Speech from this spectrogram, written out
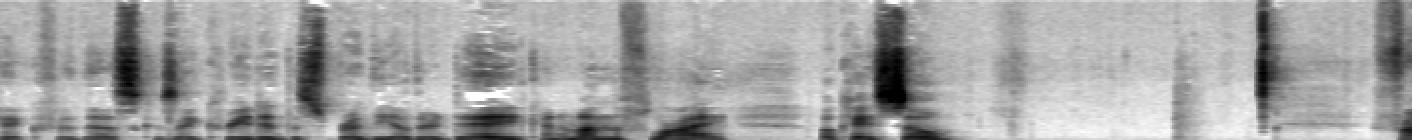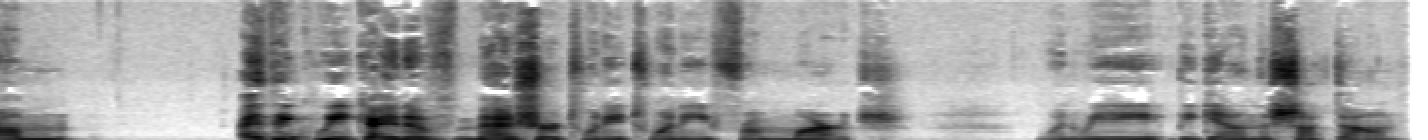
pick for this because i created the spread the other day kind of on the fly. Okay so from I think we kind of measure 2020 from March when we began the shutdown.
